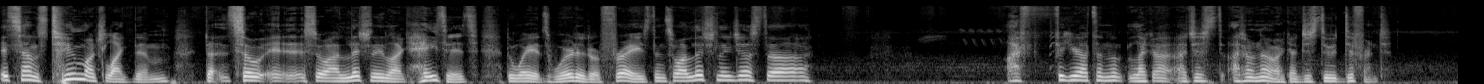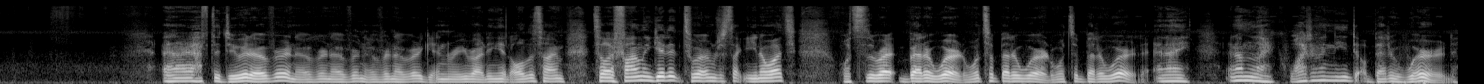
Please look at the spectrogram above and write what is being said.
It sounds too much like them. That, so uh, so I literally like hate it the way it's worded or phrased, and so I literally just uh, I figure out the like I, I just I don't know like I just do it different and I have to do it over and over and over and over and over again, rewriting it all the time until I finally get it to where I'm just like, you know what? What's the right, better word? What's a better word? What's a better word? And I and I'm like, why do I need a better word?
